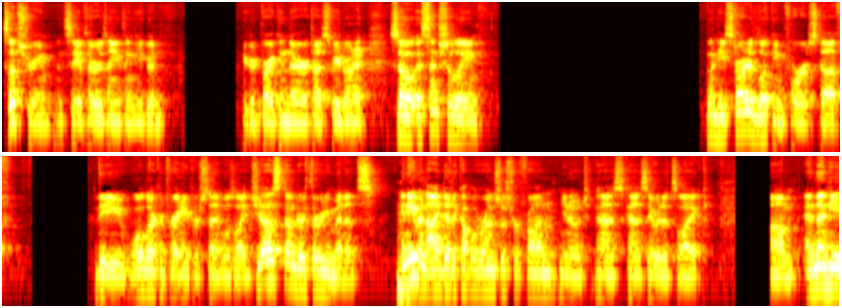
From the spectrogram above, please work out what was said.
Slipstream and see if there was anything he could he could break in there, try to speedrun it. So essentially, when he started looking for stuff, the world record for eighty percent was like just under thirty minutes. And Mhm. even I did a couple of runs just for fun, you know, to kind of kind of see what it's like. Um, and then he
